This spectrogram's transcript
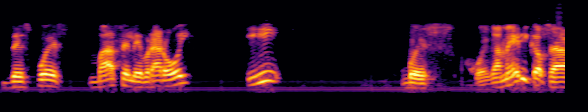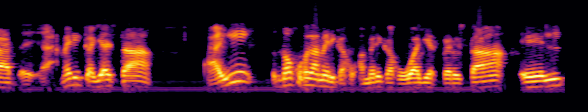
después va a celebrar hoy y pues juega América, o sea, eh, América ya está ahí, no juega América, América jugó ayer, pero está el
